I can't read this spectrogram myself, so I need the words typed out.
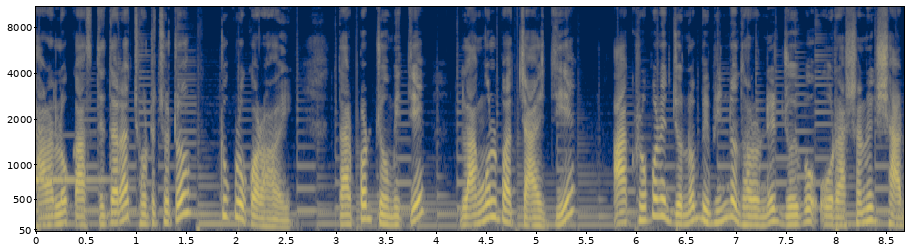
ধারালো কাস্তে দ্বারা ছোট ছোট টুকরো করা হয়। তারপর জমিতে লাঙল বা চাষ দিয়ে আখ রোপণের জন্য বিভিন্ন ধরনের জৈব ও রাসায়নিক সার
